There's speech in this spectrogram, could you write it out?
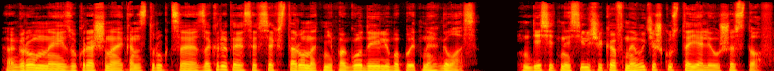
огромная изукрашенная конструкция, закрытая со всех сторон от непогоды и любопытных глаз. Десять носильщиков на вытяжку стояли у шестов.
